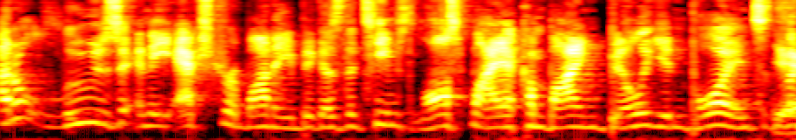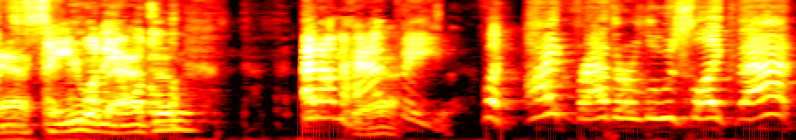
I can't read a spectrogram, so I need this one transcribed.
I don't lose any extra money because the team's lost by a combined billion points. It's Yeah, like the can same you money I imagine? would and I'm happy. Like I'd rather lose like that.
